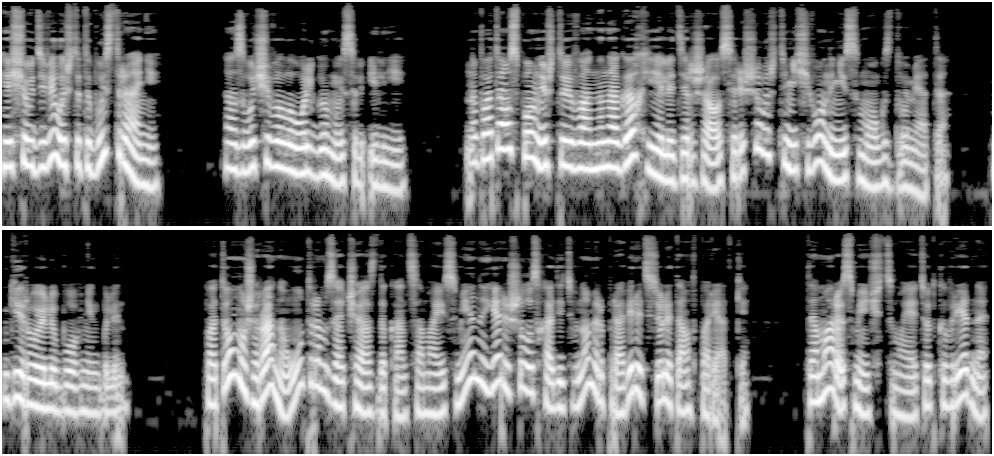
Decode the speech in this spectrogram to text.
Еще удивилась, что ты быстро, они. Озвучивала Ольга мысль Ильи. Но потом, вспомнив, что Иван на ногах еле держался, решила, что ничего он и не смог с двумя-то. Герой-любовник, блин. Потом уже рано утром, за час до конца моей смены, я решила сходить в номер проверить, все ли там в порядке. Тамара, сменщица моя, тетка вредная,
